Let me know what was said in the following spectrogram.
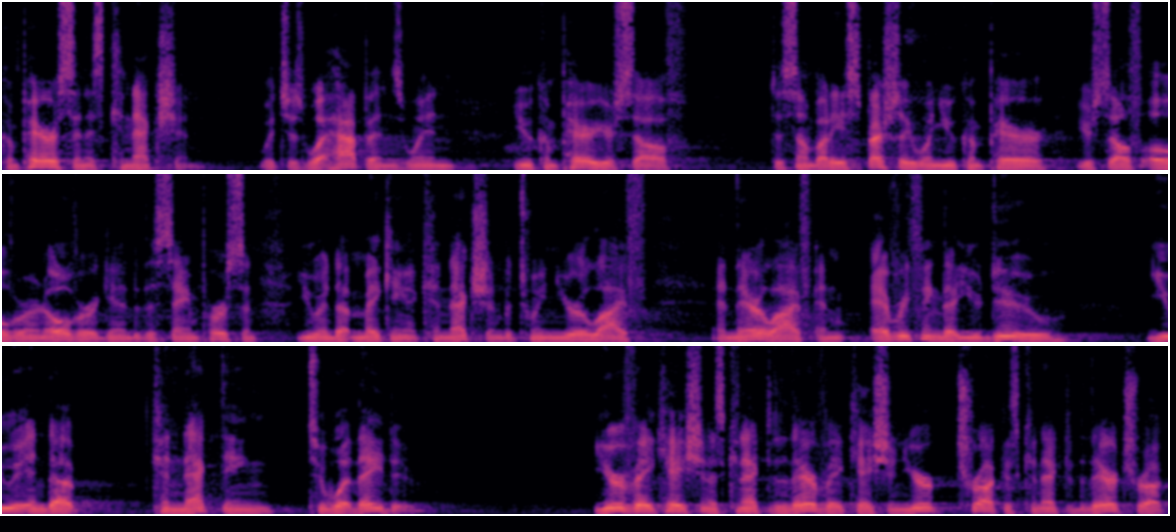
Comparison is connection, which is what happens when you compare yourself to somebody, especially when you compare yourself over and over again to the same person. You end up making a connection between your life and their life, and everything that you do, you end up connecting to what they do. Your vacation is connected to their vacation. Your truck is connected to their truck.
